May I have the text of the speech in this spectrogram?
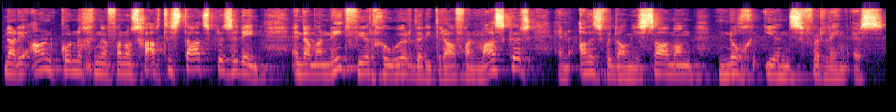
na die aankondigings van ons geagte staatspresident en dan maar net weer gehoor dat die dra van maskers en alles wat daarmee saamhang nog eens verleng is.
